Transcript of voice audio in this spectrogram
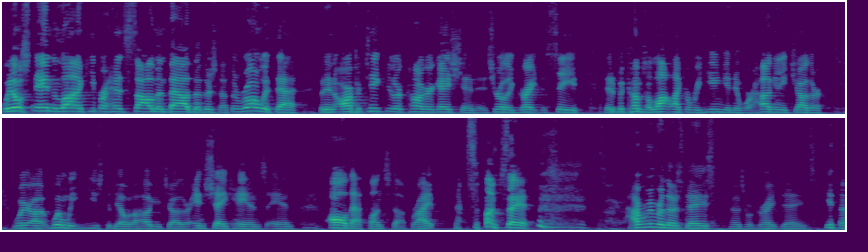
We don't stand in line, keep our heads solemn and bowed, but there's nothing wrong with that. But in our particular congregation, it's really great to see that it becomes a lot like a reunion and we're hugging each other uh, when we used to be able to hug each other and shake hands and all that fun stuff, right? That's what I'm saying. I remember those days. Those were great days. You know?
